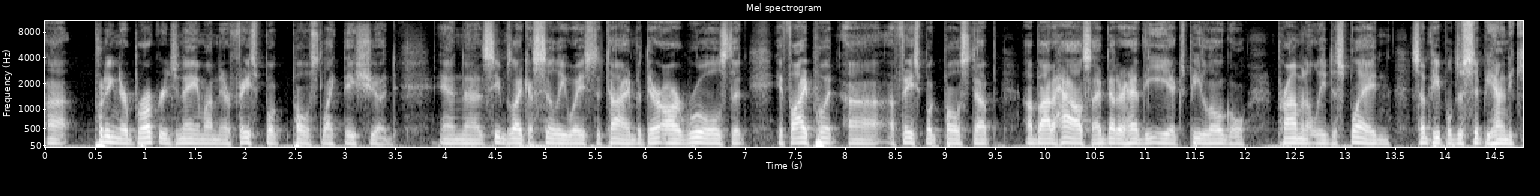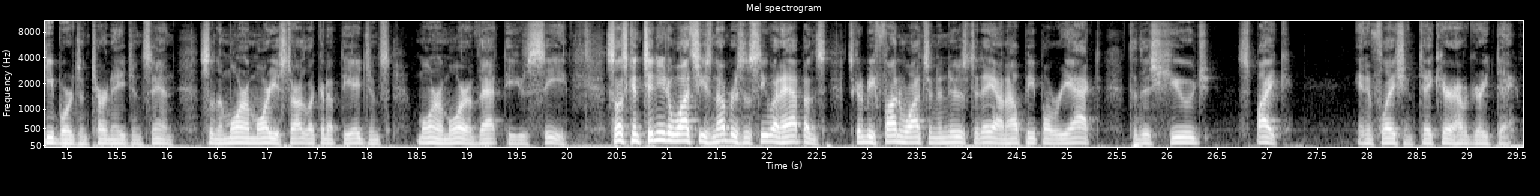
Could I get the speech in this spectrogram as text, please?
uh, putting their brokerage name on their Facebook post like they should. And uh, it seems like a silly waste of time, but there are rules that if I put uh, a Facebook post up about a house, I better have the EXP logo prominently displayed. And some people just sit behind the keyboards and turn agents in. So the more and more you start looking up the agents, more and more of that do you see. So let's continue to watch these numbers and see what happens. It's going to be fun watching the news today on how people react to this huge spike in inflation. Take care. Have a great day.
